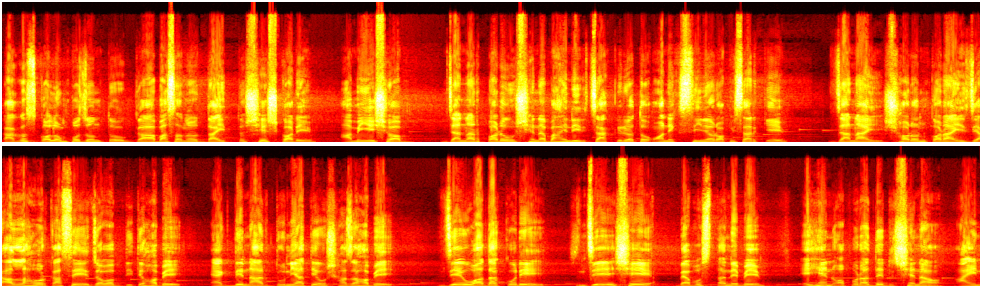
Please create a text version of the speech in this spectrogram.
কাগজ কলম পর্যন্ত গা বাঁচানোর দায়িত্ব শেষ করে। আমি এসব জানার পরেও সেনাবাহিনীর চাকরিরত অনেক সিনিয়র অফিসারকে জানাই, স্মরণ করাই যে আল্লাহর কাছে জবাব দিতে হবে। একদিন আর দুনিয়াতেও সাজা হবে। যে ওয়াদা করে যে সে ব্যবস্থা নেবে। এহেন অপরাধের সেনা আইন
